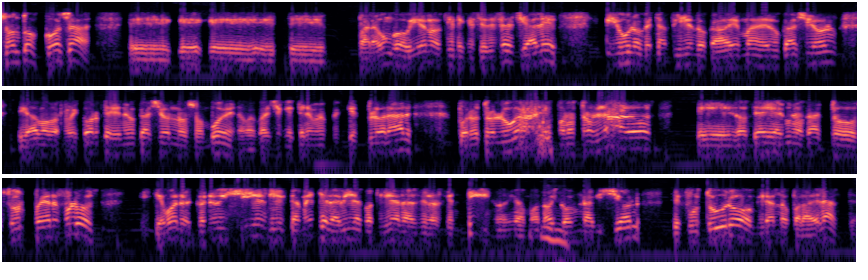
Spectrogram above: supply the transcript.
son dos cosas eh, que, que este, para un gobierno tiene que ser esenciales y uno que está pidiendo cada vez más educación, digamos, recortes en educación no son buenos. Me parece que tenemos que explorar por otros lugares, por otros lados, eh, donde hay algunos gastos superfluos y que bueno, que no inciden directamente en la vida cotidiana del argentino, digamos, ¿no? Y con una visión de futuro mirando para adelante.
